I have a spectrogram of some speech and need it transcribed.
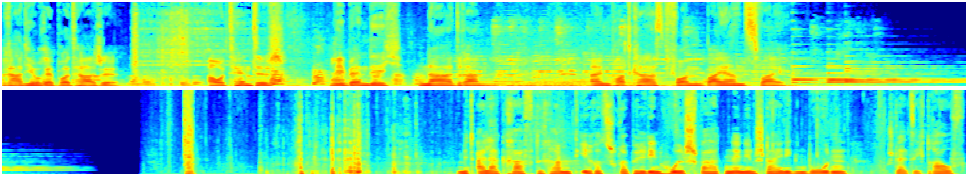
Radioreportage. Authentisch, lebendig, nah dran. Ein Podcast von Bayern 2. Mit aller Kraft rammt Iris Schröppel den Hohlspaten in den steinigen Boden, stellt sich drauf,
